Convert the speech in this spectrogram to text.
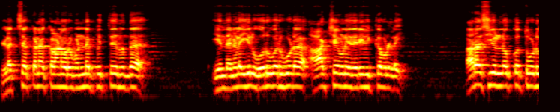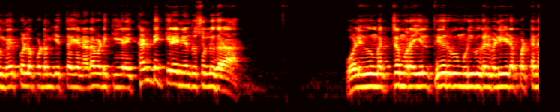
லட்சக்கணக்கானோர் விண்ணப்பித்திருந்த இந்த நிலையில் ஒருவர் கூட ஆட்சேபனை தெரிவிக்கவில்லை. அரசியல் நோக்கத்தோடு மேற்கொள்ளப்படும் இத்தகைய நடவடிக்கைகளை கண்டிக்கிறேன் என்று சொல்லுகிறார். ஒளிவுமற்ற முறையில் தேர்வு முடிவுகள் வெளியிடப்பட்டன.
